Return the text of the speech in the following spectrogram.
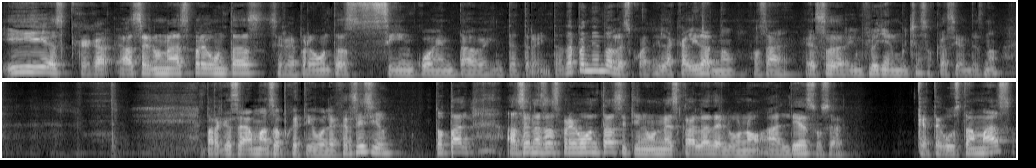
Y es que hacen unas preguntas, sería preguntas 50, 20, 30, dependiendo de la escuela y la calidad, ¿no? O sea, eso influye en muchas ocasiones, ¿no? Para que sea más objetivo el ejercicio. Total, hacen esas preguntas y tienen una escala del 1 al 10, o sea, ¿qué te gusta más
